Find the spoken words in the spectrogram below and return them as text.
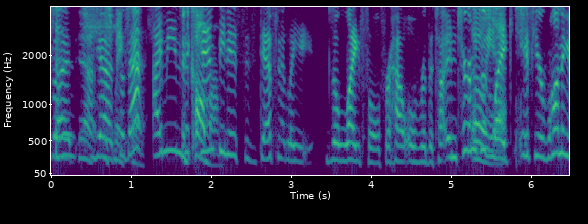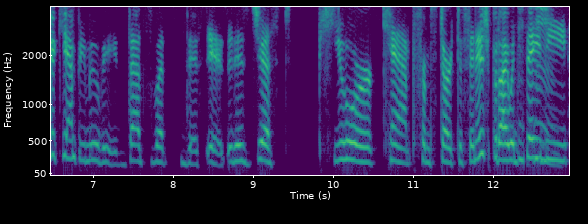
But Yeah, yeah, so that sense. I mean Good the call, Mom. campiness is definitely delightful for how over the top in terms Oh, of yeah. like if you're wanting a campy movie, that's what this is. It is just pure camp from start to finish. But I would say Mhm. the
